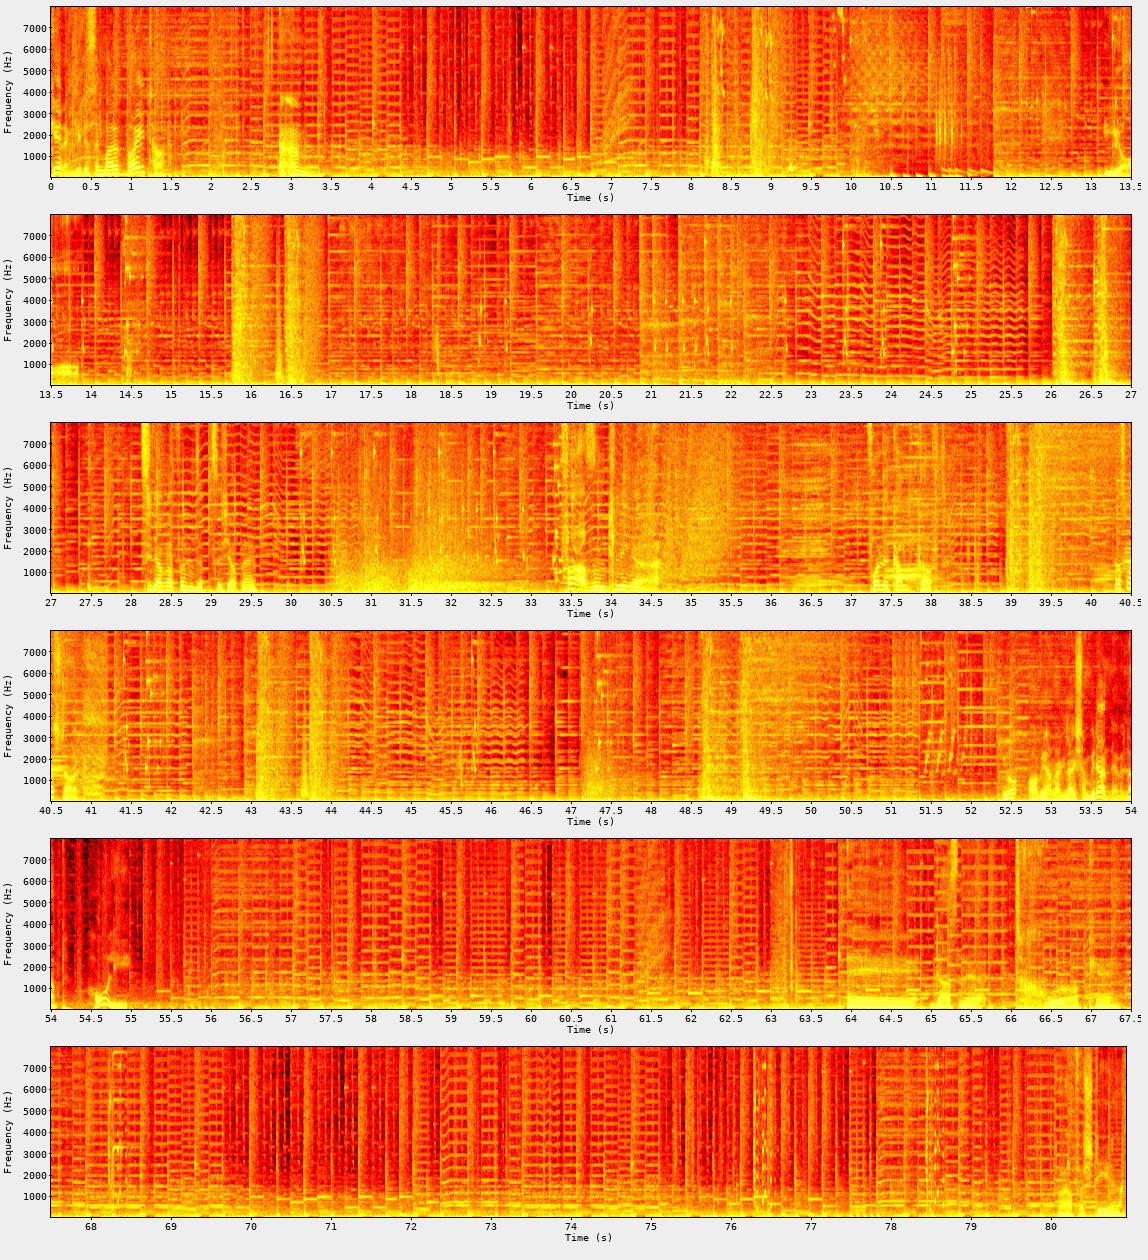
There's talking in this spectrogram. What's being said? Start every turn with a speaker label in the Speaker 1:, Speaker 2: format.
Speaker 1: Okay, dann geht es ja mal weiter. Ja. Zieht einfach 75 ab, ey. Phasenklinge. Volle Kampfkraft. Das war stark. Jo, oh, wir haben ja gleich schon wieder ein Level Up. Holy. Äh, da ist eine Truhe, okay. Ja, verstehe.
